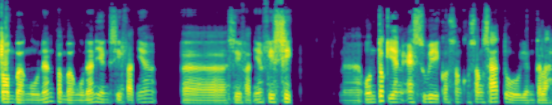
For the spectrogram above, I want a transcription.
pembangunan-pembangunan yang sifatnya uh, sifatnya fisik. Nah, untuk yang SW001 yang telah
